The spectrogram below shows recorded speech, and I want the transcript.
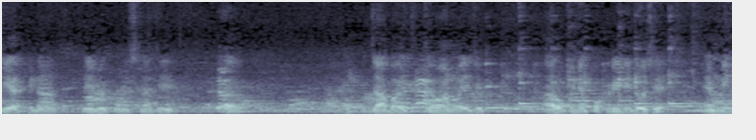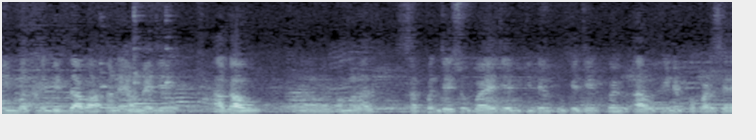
જીઆરપીના રેલવે પોલીસના જે જાબાજ જવાનોએ જે આરોપીને પકડી લીધો છે એમની હિંમતને બિરદાવવા અને અમે જે અગાઉ અમારા સરપંચ જયસુખભાઈએ જેમ કીધું હતું કે જે કોઈ આરોપીને પકડશે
